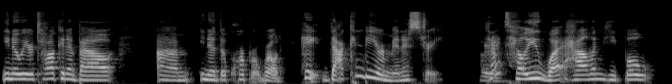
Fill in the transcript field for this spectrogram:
You know, we were talking about, um, you know, the corporate world. Hey, that can be your ministry can I tell you what, how many people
